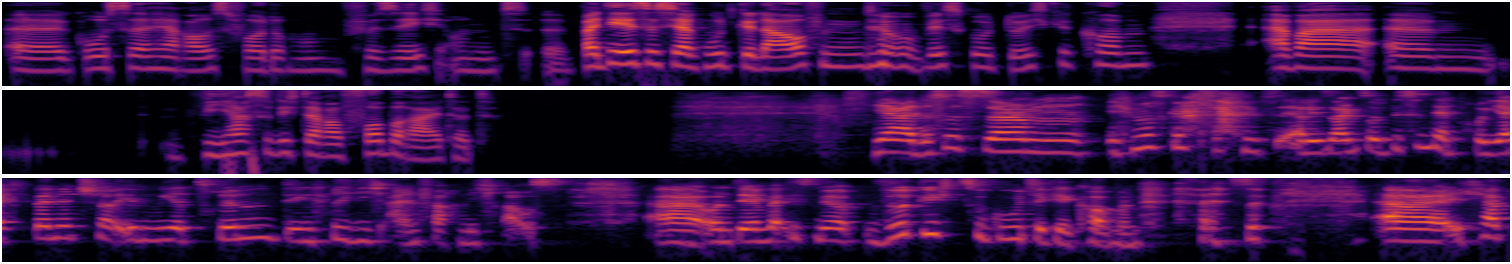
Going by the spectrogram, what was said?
äh, große Herausforderungen für sich. Und äh, bei dir ist es ja gut gelaufen, du bist gut durchgekommen. Aber ähm, wie hast du dich darauf vorbereitet? Ja, das ist, ähm, ich muss ganz ehrlich sagen, so ein bisschen der Projektmanager in mir drin, den kriege ich einfach nicht raus. Äh, und der ist mir wirklich zugute gekommen. Also, äh, ich habe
